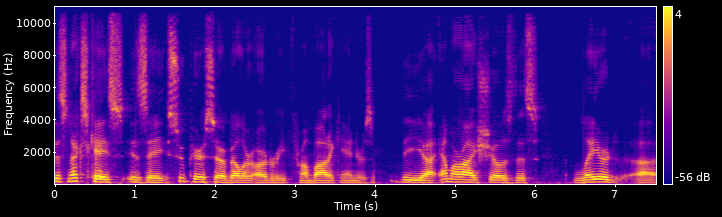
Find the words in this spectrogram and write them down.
This next case is a superior cerebellar artery thrombotic aneurysm. The uh, MRI shows this layered uh,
